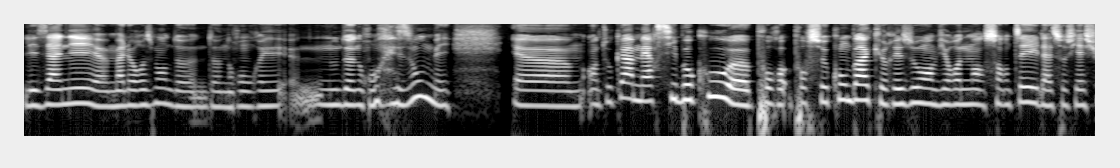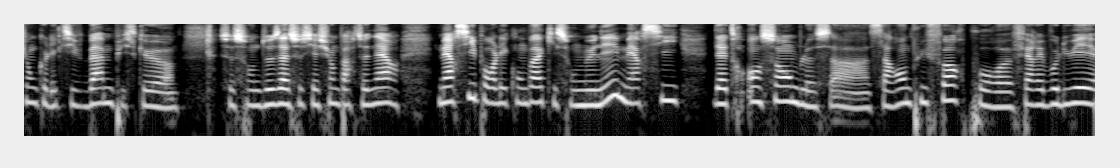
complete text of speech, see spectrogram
les années, euh, malheureusement, donneront nous donneront raison, mais euh, en tout cas, merci beaucoup euh, pour, ce combat que Réseau Environnement Santé et l'association collective BAM, puisque ce sont deux associations partenaires. Merci pour les combats qui sont menés. Merci d'être ensemble. Ça rend plus fort pour faire évoluer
